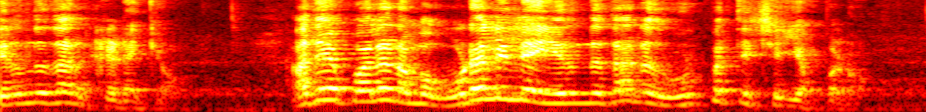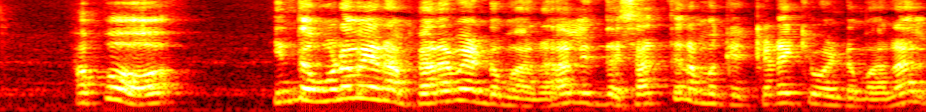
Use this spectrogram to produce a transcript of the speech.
இருந்து தான் கிடைக்கும். அதே போல் நம்ம உடலிலே இருந்து தான் அது உற்பத்தி செய்யப்படும். அப்போது இந்த உணவை நாம் பெற வேண்டுமானால் இந்த சத்து நமக்கு கிடைக்க வேண்டுமானால்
